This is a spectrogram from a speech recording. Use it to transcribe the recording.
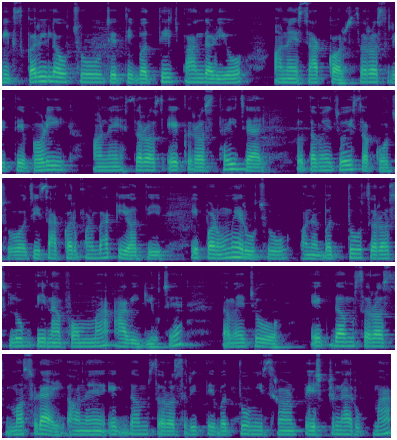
મિક્સ કરી લઉં છું, જેથી બધી જ પાંદડીઓ અને સાકર સરસ રીતે ભળી અને સરસ એક રસ થઈ જાય. તો તમે જોઈ શકો છો, હજી સાકર પણ બાકી હતી, એ પણ ઉમેરું છું અને બધું સરસ લુગદીના ફોર્મમાં આવી ગયું છે. તમે જુઓ, એકદમ સરસ મસળાઈ અને એકદમ સરસ રીતે બધું મિશ્રણ પેસ્ટના રૂપમાં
